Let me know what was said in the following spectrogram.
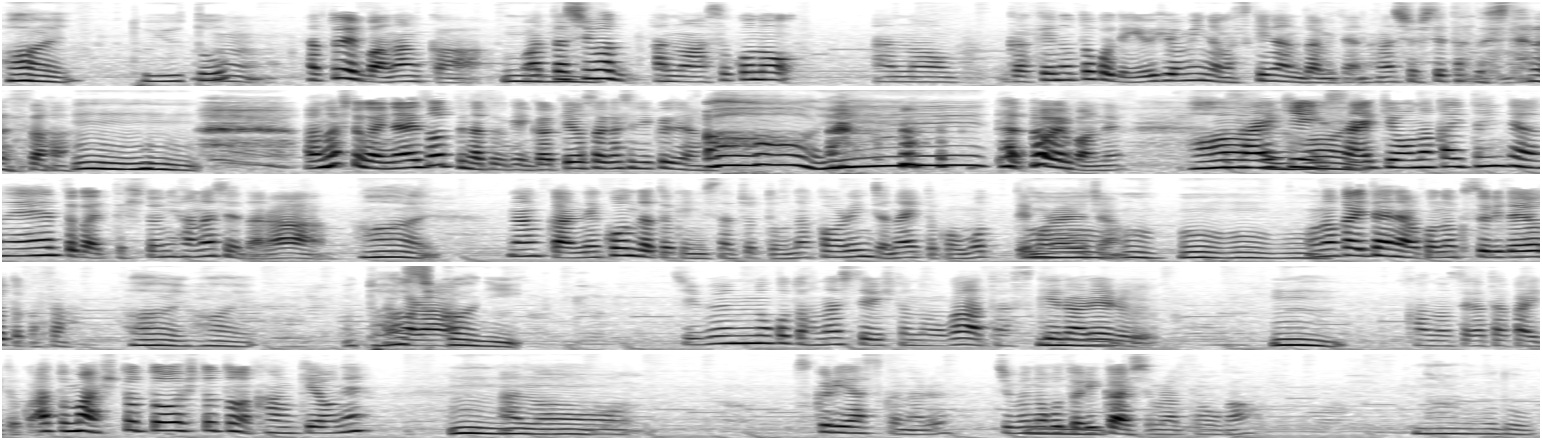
はい。というと、うん、例えばなんか、うんうん。私はあのあそこのあの崖のとこで夕日を見るのが好きなんだみたいな話をしてたとしたらさ、うんうん。あの人がいないぞってなった時に崖を探しに行くじゃん。ああええ 例えばね、はい最近、はい。最近お腹痛いんだよねとか言って人に話してたらはい。なんか寝込んだ時にさちょっとお腹悪いんじゃないとか思ってもらえるじゃん、うんうんうんうんお腹痛いならこの薬だよとかさ。はいはい。ら確かに自分のこと話してる人の方が助けられるうん。可能性が高いとか、あとまあ人と人との関係をね、あの作りやすくなる。自分のことを理解してもらった方が、なるほど。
